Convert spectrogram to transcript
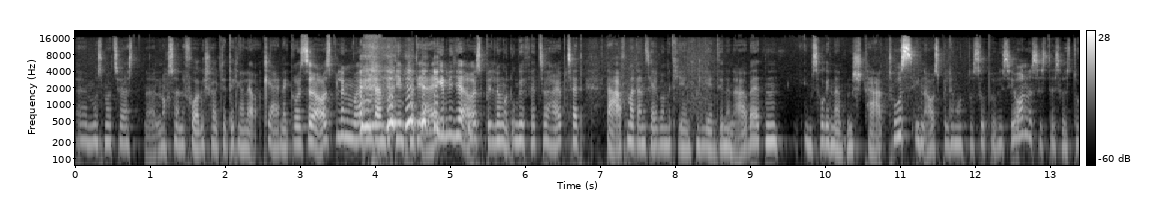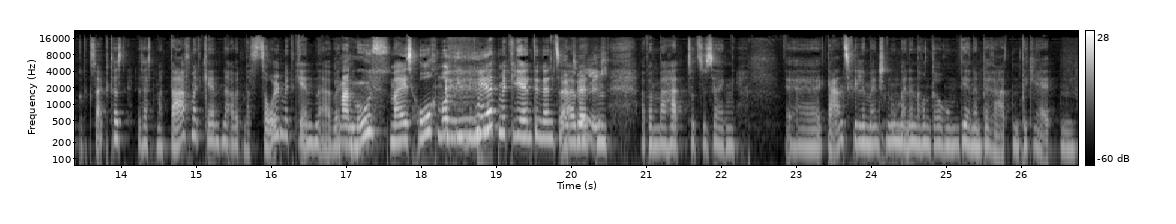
äh, muss man zuerst äh, noch so eine vorgeschaltete kleine, kleine größere Ausbildung machen, dann beginnt man die eigentliche Ausbildung und ungefähr zur Halbzeit darf man dann selber mit Klienten, Klientinnen arbeiten im sogenannten Status in Ausbildung unter Supervision. Das ist das, was du gerade gesagt hast. Das heißt, man darf mit Klienten arbeiten, man soll mit Klienten arbeiten. Man muss. Man ist hoch motiviert, mit Klientinnen zu Natürlich. arbeiten, aber man hat sozusagen äh, ganz viele Menschen um einen rundherum, die einen beraten, begleiten,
